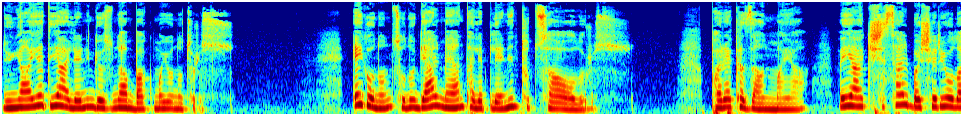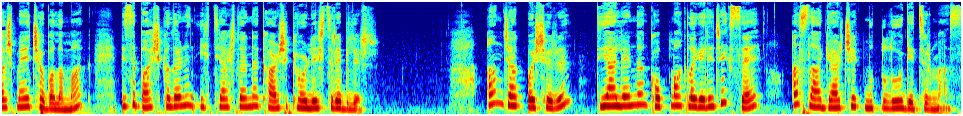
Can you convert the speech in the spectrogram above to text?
dünyaya diğerlerinin gözünden bakmayı unuturuz. Egonun sonu gelmeyen taleplerinin tutsağı oluruz. Para kazanmaya veya kişisel başarıya ulaşmaya çabalamak bizi başkalarının ihtiyaçlarına karşı körleştirebilir. Ancak başarı diğerlerinden kopmakla gelecekse asla gerçek mutluluğu getirmez.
